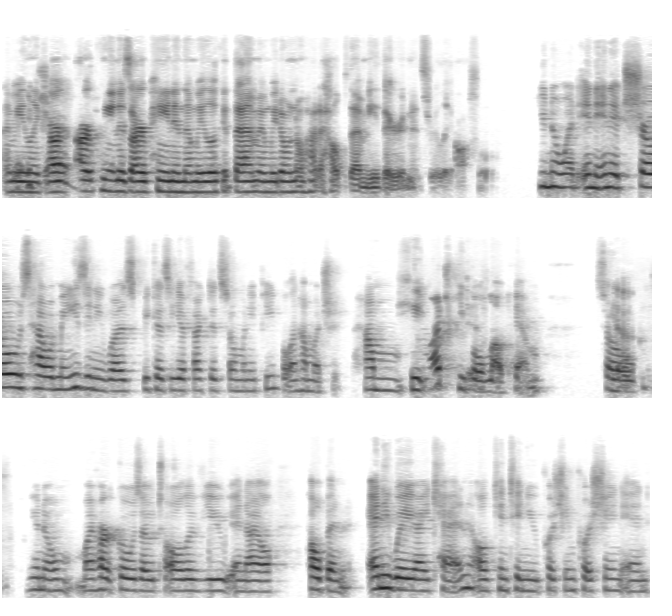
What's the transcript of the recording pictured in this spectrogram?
I mean, like our our pain is our pain, and then we look at them and we don't know how to help them either, and it's really awful you know what? And, and it shows how amazing he was because he affected so many people and how much how he much people love him. So yeah. you know my heart goes out to all of you and i'll help in any way i can. I'll continue pushing pushing. And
